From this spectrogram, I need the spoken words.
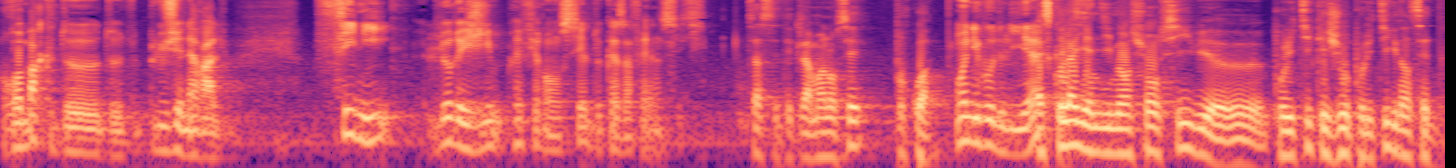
remarque de, de, de, plus générale. Fini le régime préférentiel de Casa City. Ça, c'était clairement annoncé. Pourquoi? Au niveau de l'IR. Est-ce que là, il y a une dimension aussi euh, politique et géopolitique dans cette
